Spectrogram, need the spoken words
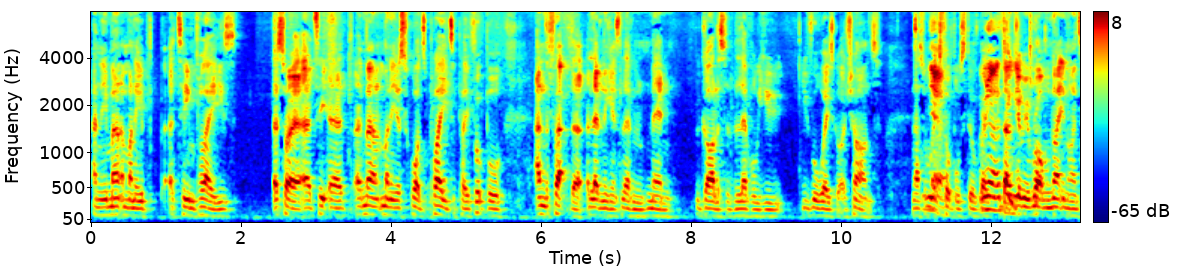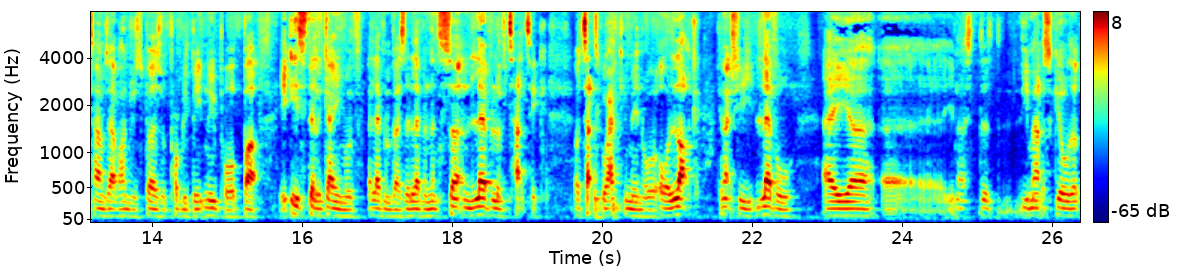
and the amount of money a team plays. Uh, sorry, a te- uh, amount of money a squad's play to play football, and the fact that 11 against 11 men, regardless of the level, you you've always got a chance. And that's what makes football still great. Yeah, Don't get me wrong, 99 times out of 100 Spurs would probably beat Newport, but it is still a game of 11 versus 11, and a certain level of tactic or tactical acumen or, or luck can actually level a uh, uh, you know the, the amount of skill that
